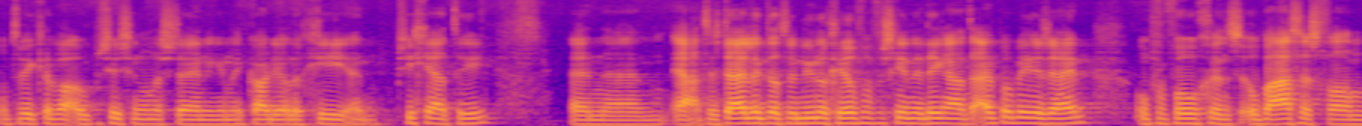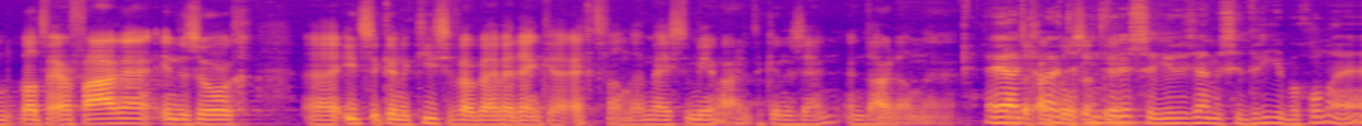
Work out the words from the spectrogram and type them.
ontwikkelen we ook precisionondersteuning in de cardiologie en psychiatrie. En uh, ja, het is duidelijk dat we nu nog heel veel verschillende dingen aan het uitproberen zijn. Om vervolgens op basis van wat we ervaren in de zorg uh, iets te kunnen kiezen waarbij wij denken echt van de meeste meerwaarde te kunnen zijn. En daar dan uh, ja, te gaan uit interesse, jullie zijn met z'n drieën begonnen, hè?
